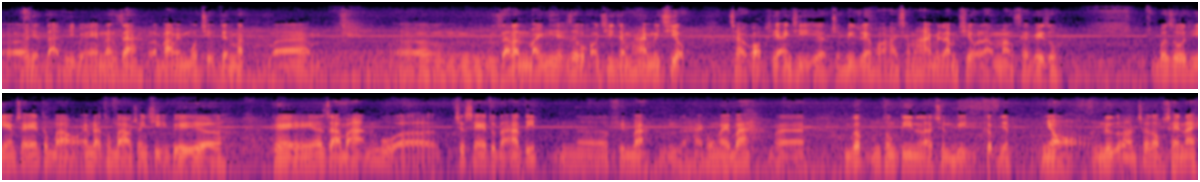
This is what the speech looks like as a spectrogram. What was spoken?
ờ, hiện tại thì bên em đang giảm là 31 triệu tiền mặt và uh, giá lăn bánh thì sẽ rơi vào khoảng 920 triệu. Trả góp thì anh chị ờ, chuẩn bị cho em khoảng 225 triệu là mang xe về rồi. Vừa rồi thì em sẽ thông báo em đã thông báo cho anh chị về uh, cái giá bán của chiếc xe Toyota Atit uh, phiên bản 2023 và cung cấp thông tin là chuẩn bị cập nhật nhỏ nữa cho dòng xe này.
